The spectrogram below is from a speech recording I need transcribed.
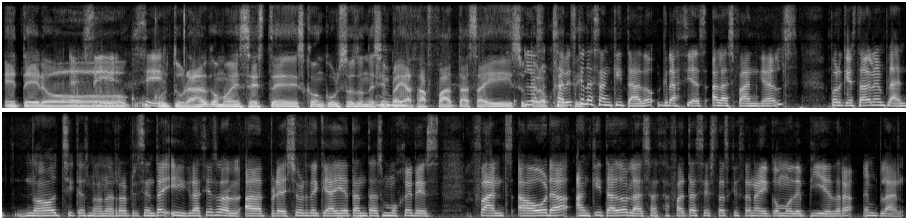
Eh, sí, sí. heterocultural como es estos concursos donde siempre hay azafatas ahí súper Los- ¿Sabes que las han quitado gracias a las fangirls? Porque estaban en plan, no, chicas, no nos representa. Y gracias al, al pressure de que haya tantas mujeres fans ahora, han quitado las azafatas estas que están ahí como de piedra. En plan,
